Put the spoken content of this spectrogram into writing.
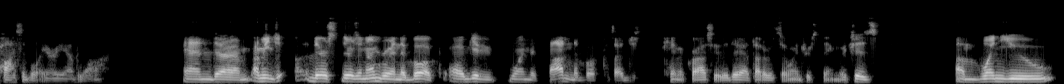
possible area of law. And um, I mean, there's there's a number in the book. I'll give you one that's not in the book because I just came across the other day. I thought it was so interesting, which is um, when you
